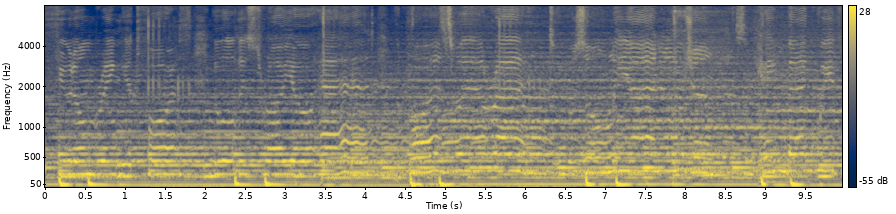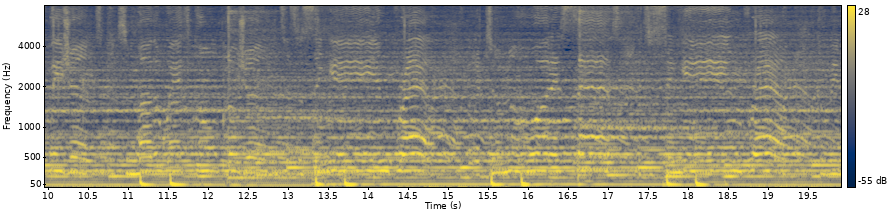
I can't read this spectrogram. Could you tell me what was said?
If you don't bring it forth, it will destroy your head. The poets were right. It was only an illusion. Some came back with visions, some other with conclusions. It's a singing prayer. I don't know what it says. It's a singing prayer coming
